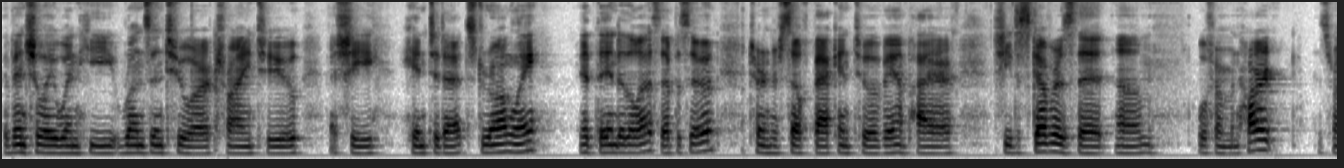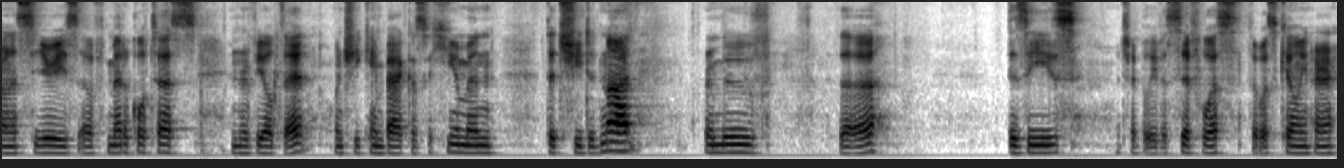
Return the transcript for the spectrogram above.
eventually when he runs into her trying to, as she hinted at strongly at the end of the last episode, turn herself back into a vampire, she discovers that um, Wolfram Hart has run a series of medical tests and revealed that when she came back as a human, that she did not remove the disease, which I believe is syphilis, that was killing her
